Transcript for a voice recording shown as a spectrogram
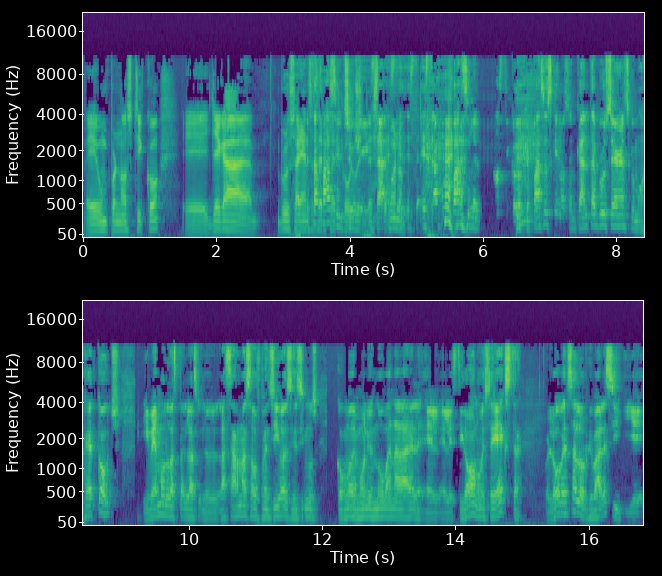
eh, un pronóstico. Eh, llega Bruce Arians a ser head coach. Este, está, bueno. está, muy fácil el pronóstico. Lo que pasa es que nos encanta Bruce Arians como head coach y vemos las, armas ofensivas y decimos, ¿cómo demonios no van a dar el, estirón o ese extra? Pues luego ves a los rivales y,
